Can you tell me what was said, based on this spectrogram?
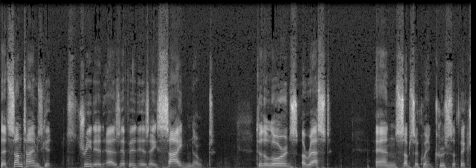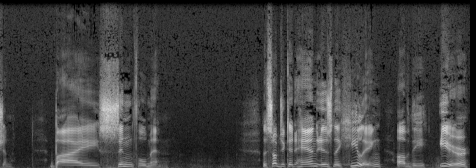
that sometimes gets treated as if it is a side note to the Lord's arrest and subsequent crucifixion by sinful men. The subject at hand is the healing of the ear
